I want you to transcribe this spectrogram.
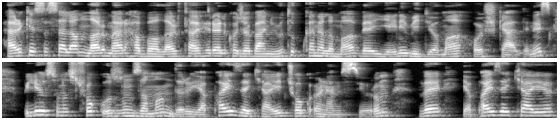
Herkese selamlar, merhabalar. Tahir El Koca ben YouTube kanalıma ve yeni videoma hoş geldiniz. Biliyorsunuz çok uzun zamandır yapay zekayı çok önemsiyorum ve yapay zekayı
